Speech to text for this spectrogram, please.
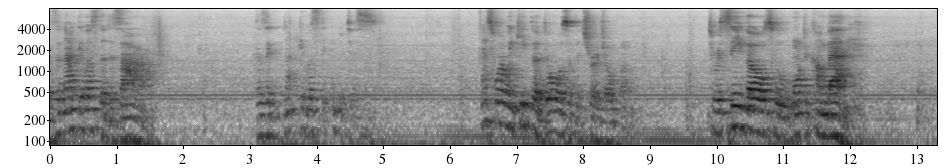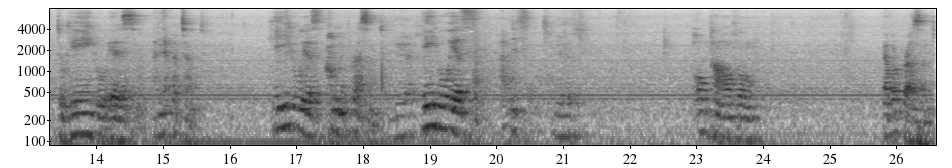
Does it not give us the desire does it not give us the impetus? That's why we keep the doors of the church open. To receive those who want to come back to He who is omnipotent, He who is omnipresent, Yes, He who is omniscient, yes. all powerful, ever present,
